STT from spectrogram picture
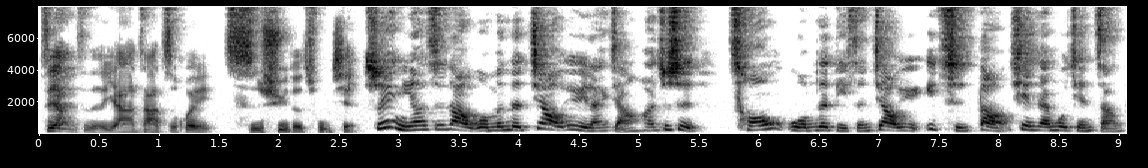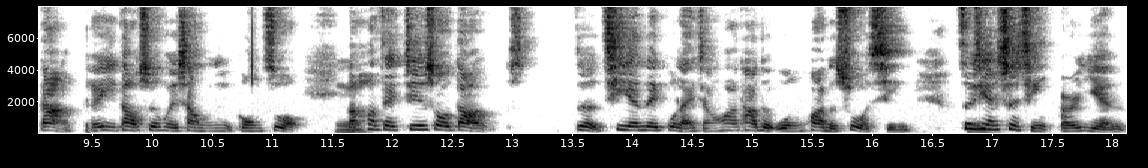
这样子的压榨只会持续的出现。所以你要知道，我们的教育来讲的话，就是从我们的底层教育一直到现在目前长大，可以到社会上面工作，嗯然后再接受到这企业内部来讲的话，它的文化的塑形这件事情而言，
